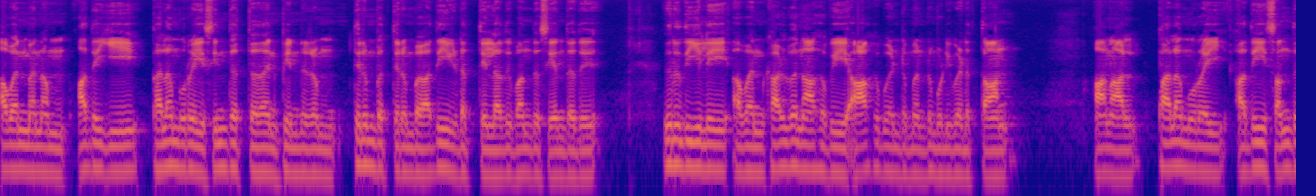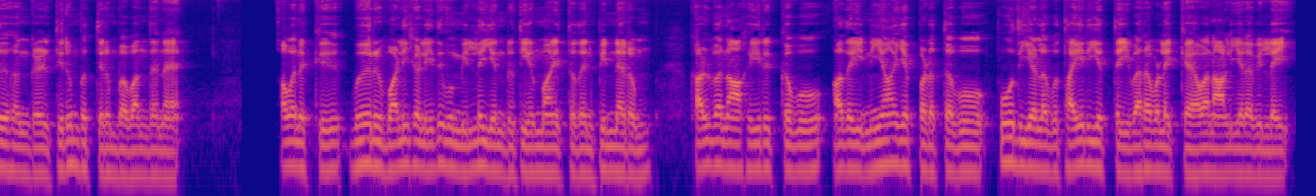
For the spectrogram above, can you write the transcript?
அவன் மனம் அதையே பலமுறை சிந்தித்ததன் பின்னரும். திரும்ப திரும்ப அதே இடத்தில் அது வந்து சேர்ந்தது. இறுதியிலே அவன் கள்வனாகவே ஆக வேண்டும் என்று முடிவெடுத்தான். ஆனால் பலமுறை அதே சந்தேகங்கள் திரும்ப திரும்ப வந்தன. அவனுக்கு வேறு வழிகள் எதுவும் இல்லை என்று தீர்மானித்ததன் பின்னரும் கள்வனாக இருக்கவோ அதை நியாயப்படுத்தவோ போதியளவு தைரியத்தை வரவழைக்க அவனால் இயலவில்லை.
